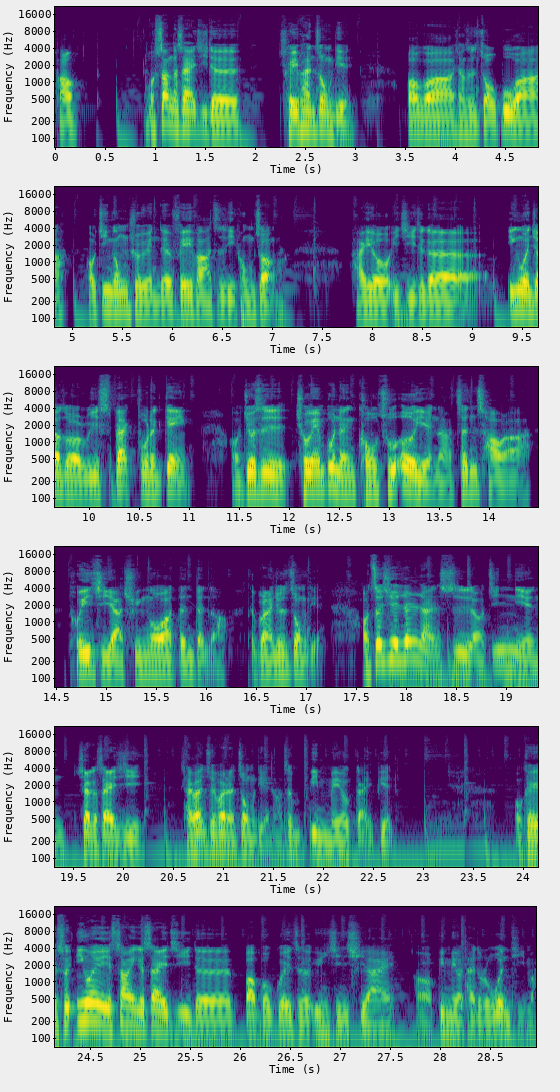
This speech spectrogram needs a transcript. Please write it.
好，我上个赛季的吹判重点包括像是走步啊，哦进攻球员的非法肢体碰撞，还有以及这个英文叫做 respect for the game 哦，就是球员不能口出恶言啊、争吵啦、推挤啊、群殴啊等等的，这本来就是重点哦。这些仍然是哦今年下个赛季裁判吹判的重点啊，这并没有改变。OK，所以因为上一个赛季的 Bubble 规则运行起来，哦，并没有太多的问题嘛。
